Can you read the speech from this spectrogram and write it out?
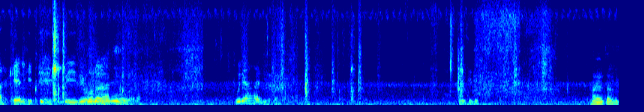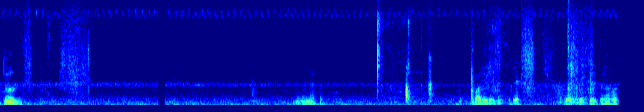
আর খেলি ইজি মনে হয় না কোনোটা উড়ে হারাই দিয়েছে আমি তোর বিট্টু মারবি ওই না তো বাড়ি লেগেছে রে দেখতে হতো না আবার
